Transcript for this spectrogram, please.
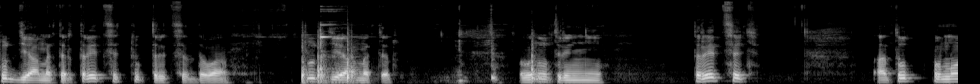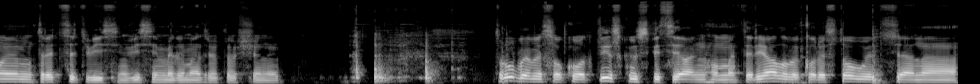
Тут діаметр 30, тут 32. Тут діаметр внутрішній 30. А тут, по-моєму, 38, 8 мм товщини. Труби високого тиску спеціального матеріалу використовуються на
